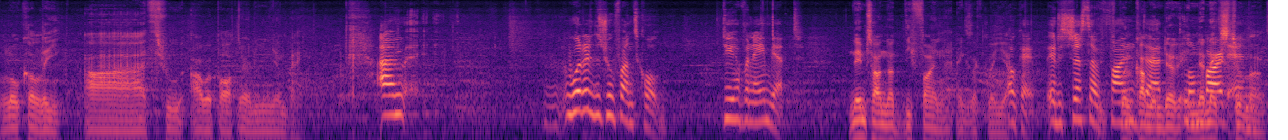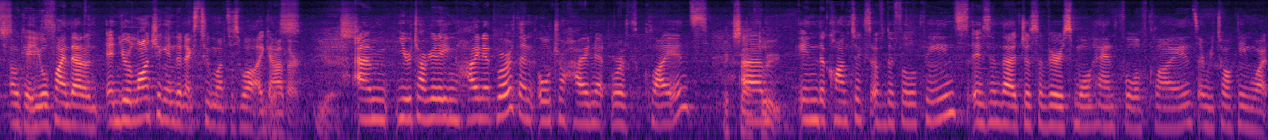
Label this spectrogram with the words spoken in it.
locally uh, through our partner, Union Bank. Um, what are the two funds called? Do you have a name yet? Names are not defined exactly yet. Okay, it's just a will fund come in that the- in the Lombard next two and- months. Okay, you'll find that, on- and you're launching in the next two months as well, I gather. yes. Um, you're targeting high net worth and ultra high net worth clients. Exactly. Um, in the context of the Philippines, isn't that just a very small handful of clients? Are we talking what?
